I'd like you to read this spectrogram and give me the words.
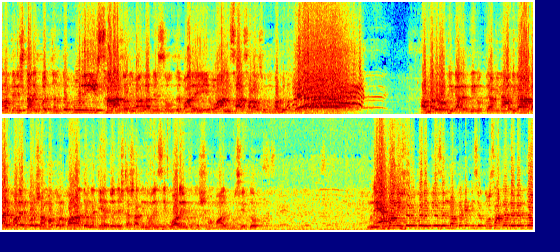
উনত্রিশ তারিখ পর্যন্ত পুলিশ ছাড়া যদি বাংলাদেশ চলতে পারে, ও আনসার ছাড়াও চলতে পারবে। আপনাদের অধিকারের বিরুদ্ধে আমি না অধিকার আদায় করেন, বৈষম্য দূর করার জন্য যেহেতু দেশটা স্বাধীন হয়েছে, করেন কিন্তু সময় বুঝে তো। এখনই শুরু করে দিয়েছেন, ডক্টরকে কিছু গোছাতে দেবেন তো।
